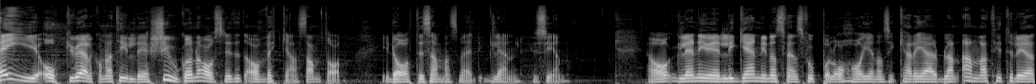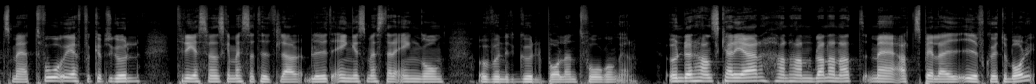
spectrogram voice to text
Hej och välkomna till det 20 avsnittet av veckans samtal. Idag tillsammans med Glenn Hussein. Ja, Glenn är ju en legend inom svensk fotboll och har genom sin karriär bland annat titulerats med två Uefa-cupsguld, tre svenska mästartitlar, blivit engelsk mästare en gång och vunnit Guldbollen två gånger. Under hans karriär hann han bland annat med att spela i IFK Göteborg,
